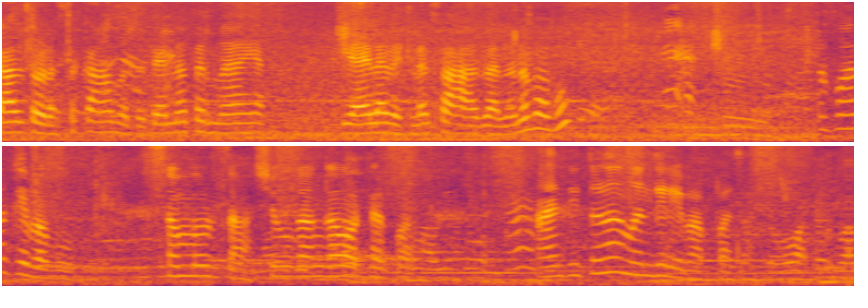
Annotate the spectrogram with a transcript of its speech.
काल थोडस काम होतं त्यांना तर नाही यायला भेटलं सो आज आलं ना बाबू? वॉटरपार्क आहे बाबू. समोरचा शिवगंगा वॉटरपार्क. आणि तिथूनच मंदिर आहे बाप्पाचं.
